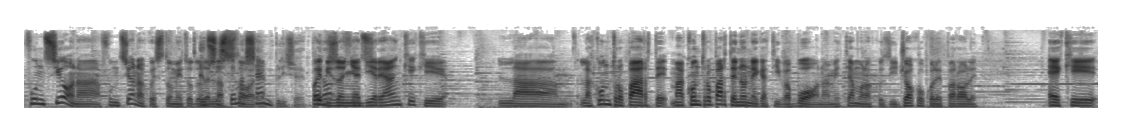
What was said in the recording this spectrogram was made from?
Funziona, funziona questo metodo È della storia. semplice. Poi bisogna funziona. dire anche che la, la controparte, ma controparte non negativa, buona, mettiamola così, gioco con le parole, è che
